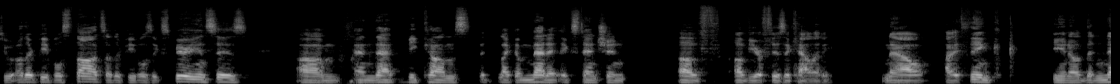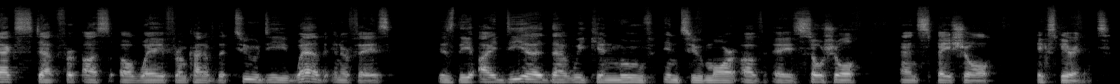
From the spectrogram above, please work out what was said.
to other people's thoughts, other people's experiences, um, and that becomes like a meta extension of of your physicality. Now, I think you know the next step for us away from kind of the 2D web interface is the idea that we can move into more of a social and spatial experience.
